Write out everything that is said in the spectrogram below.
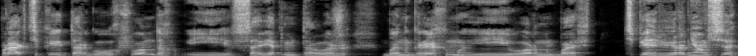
практикой торговых фондов и советами того же Бена Грэхэма и Уоррена Баффета. Теперь вернемся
